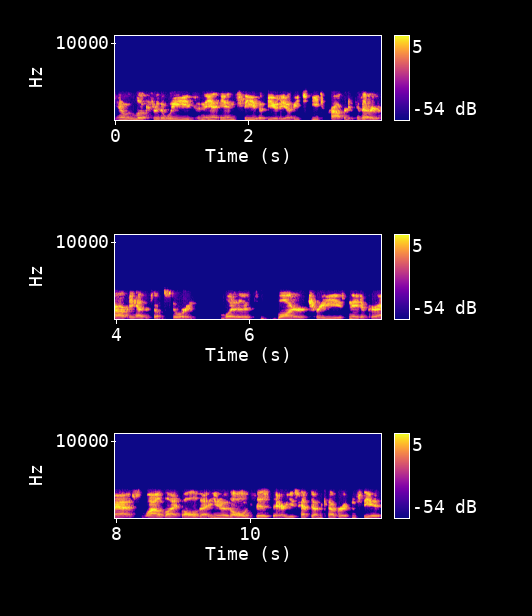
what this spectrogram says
you know, look through the weeds and, and see the beauty of each each property because every property has its own story whether it's water, trees, native grass, wildlife, all that, you know, it all exists there. You just have to uncover it and see it.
